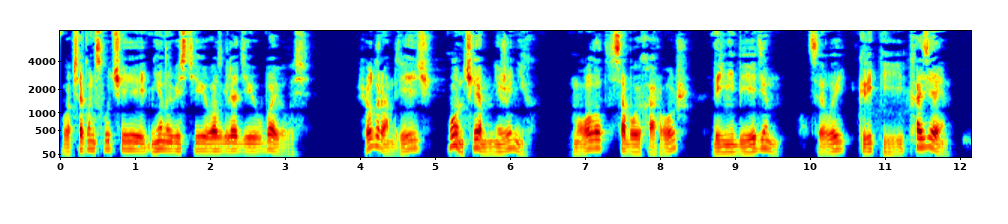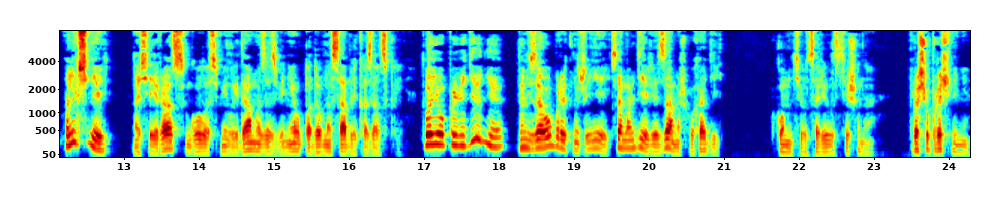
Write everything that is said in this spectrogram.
во всяком случае ненависти во взгляде убавилось федор андреевич он чем не жених молод собой хорош да и не беден. Целый крепи хозяин. Алексей! На сей раз голос милой дамы зазвенел, подобно сабле казацкой. Твое поведение? Ну не за оборотни же ей, в самом деле, замуж выходить. В комнате воцарилась тишина. Прошу прощения.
